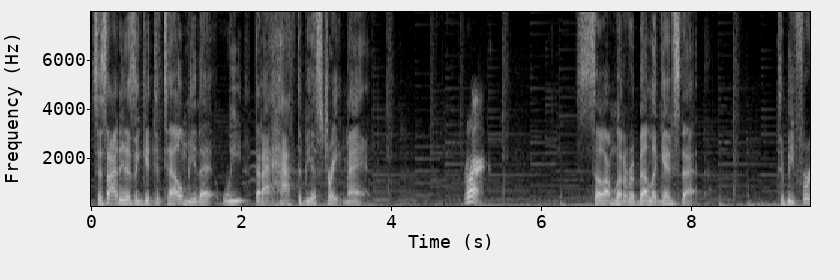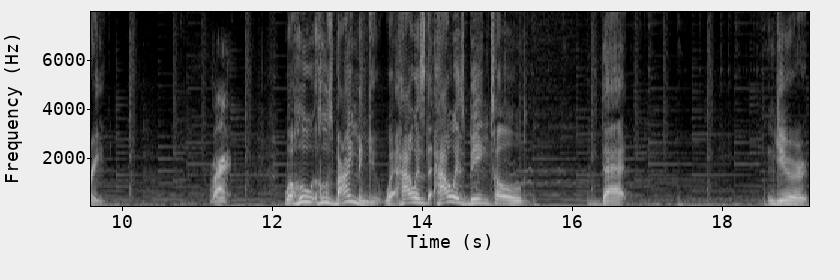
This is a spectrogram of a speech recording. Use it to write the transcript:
society doesn't get to tell me that we that i have to be a straight man Right. so i'm going to rebel against that to be free Right. Well, who who's binding you? What, how is the, how is being told that you're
